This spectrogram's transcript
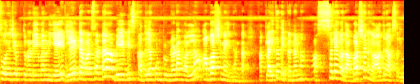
సోది చెప్తున్నాడు. ఏమన్నా ఎయిట్ ఎయిట్ అవర్స్ అట బేబీస్ కదలకుంటుండడం వల్ల అబార్షన్ అయిందంట. అట్లా అవుతుంది ఎక్కడన్నా అస్సలే కదా. అబార్షన్ కాదురా అసలు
